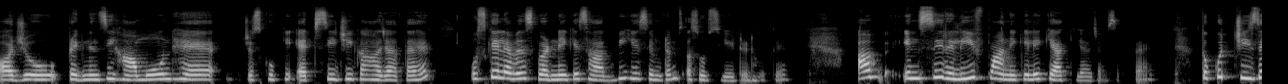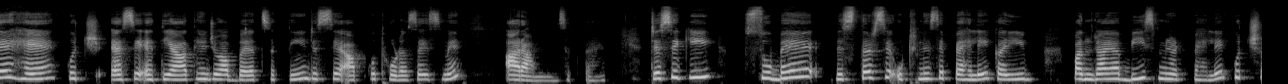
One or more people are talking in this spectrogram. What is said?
और जो प्रेगनेंसी हार्मोन है, जिसको कि एचसीजी कहा जाता है, उसके लेवल्स बढ़ने के साथ भी ये सिम्टम्स एसोसिएटेड होते हैं। अब इनसे रिलीफ पाने के लिए क्या किया जा सकता है? तो कुछ चीज़ें हैं, कुछ ऐसे एहतियात हैं जो आप बरत सकती हैं, जिससे आपको थोड़ा सा इसमें आराम मिल सकता है। जैसे कि सुबह बिस्तर से उठने से पहले, करीब पंद्रह या बीस मिनट पहले कुछ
